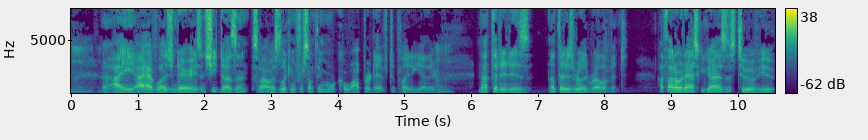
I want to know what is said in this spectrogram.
Mm-hmm. Uh, I I have legendaries and she doesn't, so I was looking for something more cooperative to play together. Mm. Not that it is not that it is really relevant. I thought I would ask you guys as two of you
